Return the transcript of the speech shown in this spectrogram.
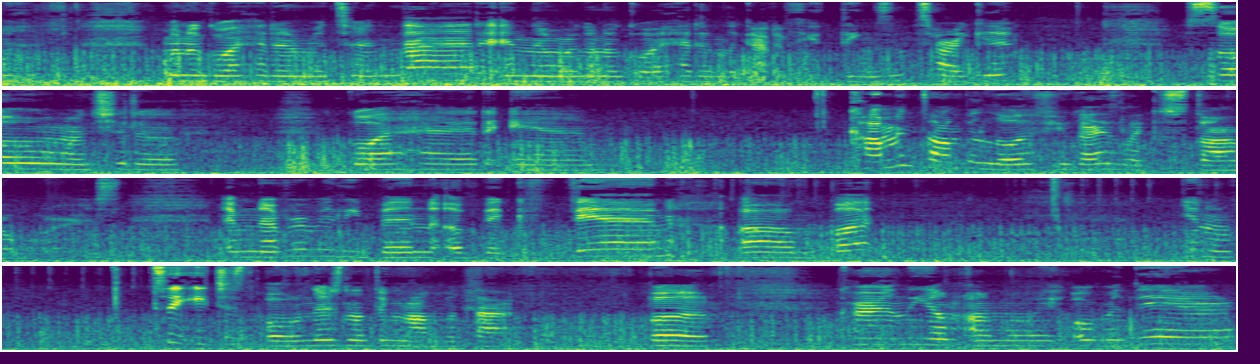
I'm gonna go ahead and return that, and then we're gonna go ahead and look at a few things in Target. So I want you go ahead and comment down below if you guys like Star Wars. I've never really been a big fan, um, but you know, to each his own. There's nothing wrong with that. But currently, I'm on my way over there.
